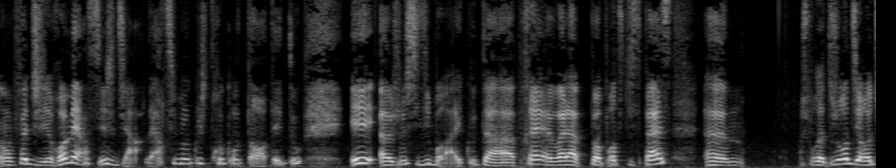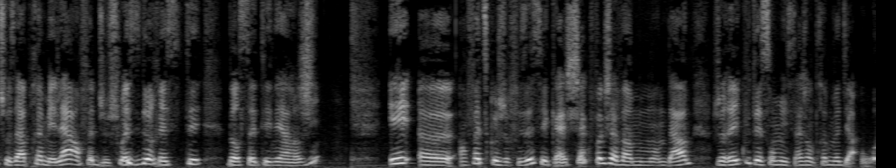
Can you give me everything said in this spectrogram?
en fait j'ai remercié. Je dis ah merci beaucoup, je suis trop contente et tout. Et euh, je me suis dit bon, écoute, après voilà, peu importe ce qui se passe. je pourrais toujours dire autre chose après, mais là, en fait, je choisis de rester dans cette énergie. Et euh, en fait, ce que je faisais, c'est qu'à chaque fois que j'avais un moment d'arme, je réécoutais son message en train de me dire waouh,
